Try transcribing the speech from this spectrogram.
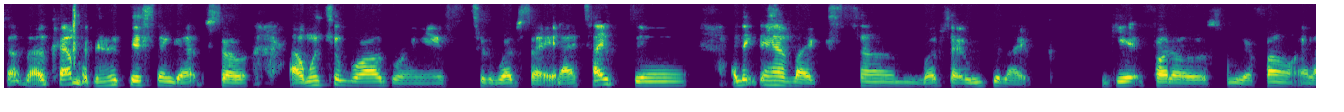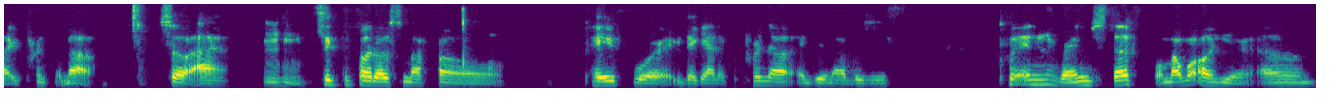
So I was like, okay, I'm gonna hook this thing up. So I went to Walgreens to the website and I typed in, I think they have like some website where you could like get photos from your phone and like print them out. So I mm-hmm. took the photos to my phone, paid for it, they got a printout, and then I was just putting random stuff on my wall here. Um,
